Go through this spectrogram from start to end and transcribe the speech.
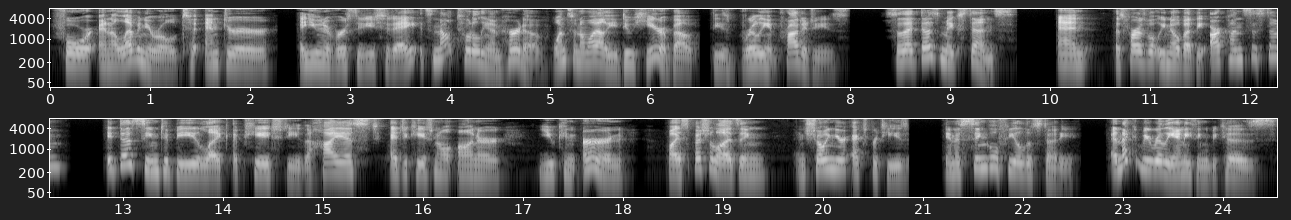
for an 11-year-old to enter a university today, it's not totally unheard of. Once in a while you do hear about these brilliant prodigies. So that does make sense. And as far as what we know about the Archon system, it does seem to be like a PhD, the highest educational honor you can earn by specializing and showing your expertise in a single field of study. And that could be really anything because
